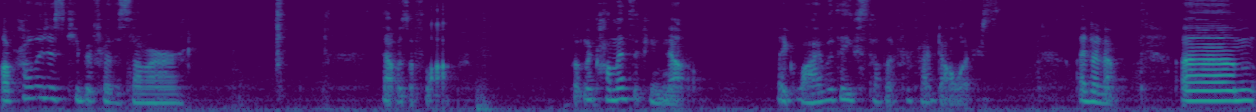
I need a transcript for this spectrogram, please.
I'll probably just keep it for the summer. That was a flop. Put in the comments if you know. Like, why would they sell it for $5? I don't know. Um,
